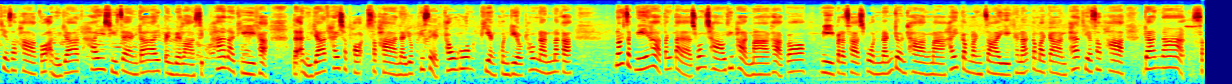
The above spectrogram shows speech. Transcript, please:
ทยสภาก็อนุญาตให้ชี้แจงได้เป็นเวลา 15 นาทีค่ะ และอนุญาตให้เฉพาะสภานายกพิเศษเข้าร่วมเพียงคนเดียวเท่านั้นนะคะนอกจากนี้ค่ะตั้งแต่ช่วงเช้าที่ผ่านมาค่ะ ก็มีประชาชนนั้นเดินทางมาให้กำลังใจคณะกรรมการแพทยสภาด้านหน้าส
